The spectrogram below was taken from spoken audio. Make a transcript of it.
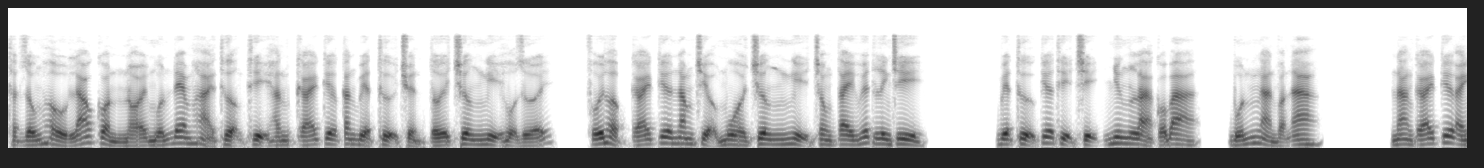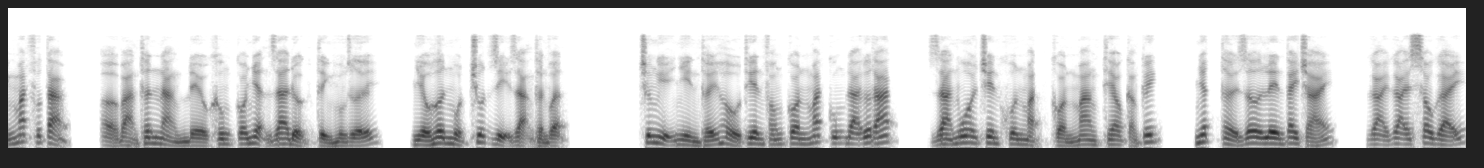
thật giống hầu lão còn nói muốn đem hải thượng thị hắn cái kia căn biệt thự chuyển tới trương nghị hộ dưới, phối hợp cái kia năm triệu mua trương nghị trong tay huyết linh chi biệt thự kia thị trị nhưng là có ba, bốn ngàn vạn a. Nàng cái kia ánh mắt phức tạp, ở bản thân nàng đều không có nhận ra được tình huống dưới, nhiều hơn một chút dị dạng thần vận. Trương nghị nhìn thấy hầu thiên phóng con mắt cũng đã ướt át già mua trên khuôn mặt còn mang theo cảm kích, nhất thời giơ lên tay trái, gãi gãi sau gáy,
